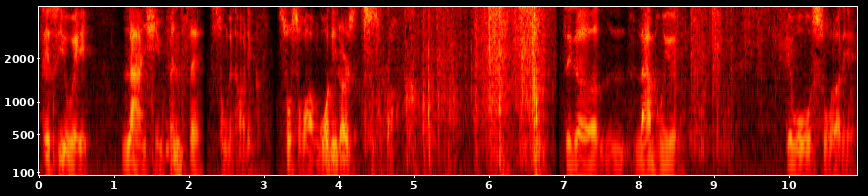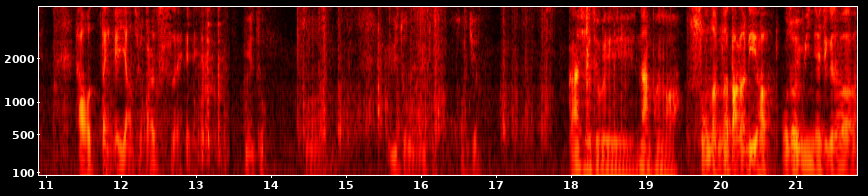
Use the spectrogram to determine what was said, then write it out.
这是一位男性粉丝送给她的，说实话，我都有点儿吃醋了。这个男朋友给我说了的，喊我炖给杨翠花吃。鱼肚，嗯，鱼肚鱼肚花椒。感谢这位男朋友哈，送那么大个礼哈，我准备明天就给他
